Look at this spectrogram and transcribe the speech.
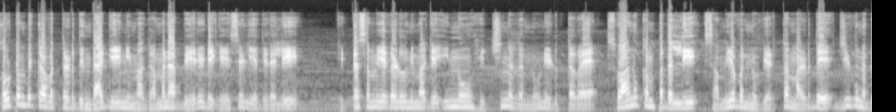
ಕೌಟುಂಬಿಕ ಒತ್ತಡದಿಂದಾಗಿ ನಿಮ್ಮ ಗಮನ ಬೇರೆಡೆಗೆ ಸೆಳೆಯದಿರಲಿ. ಕೆಟ್ಟ ಸಮಯಗಳು ನಿಮಗೆ ಇನ್ನೂ ಹೆಚ್ಚಿನದನ್ನು ನೀಡುತ್ತವೆ. ಸ್ವಾನುಕಂಪದಲ್ಲಿ ಸಮಯವನ್ನು ವ್ಯರ್ಥ ಮಾಡದೆ ಜೀವನದ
